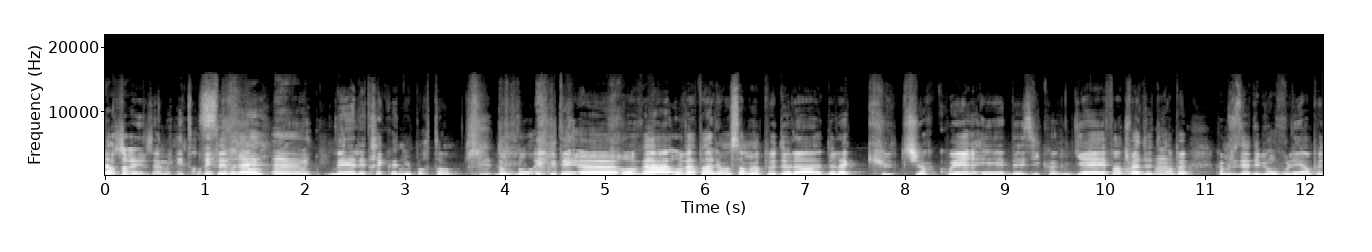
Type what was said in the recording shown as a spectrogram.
Alors j'aurais jamais trouvé. C'est vrai Euh, oui. Mais elle est très connue pourtant. Donc bon, écoutez, euh, on va on va parler ensemble un peu de la de la culture queer et des icônes gays. Enfin, tu vois, de, de- Mhm. un peu comme je vous disais au début, on voulait un peu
